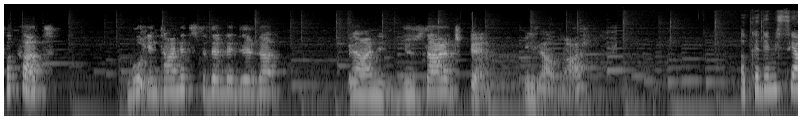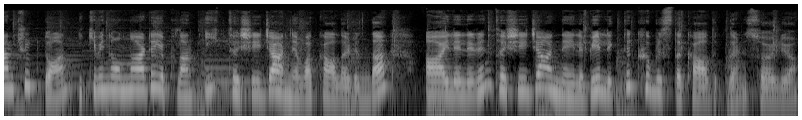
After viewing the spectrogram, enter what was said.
Fakat bu internet sitelerine verilen yani yüzlerce ilan var. Akademisyen Türk Doğan, 2010'larda yapılan ilk taşıyıcı anne vakalarında ailelerin taşıyıcı anne ile birlikte Kıbrıs'ta kaldıklarını söylüyor.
